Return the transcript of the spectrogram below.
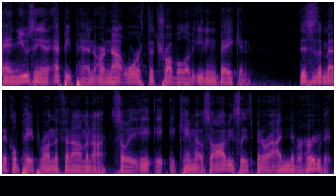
and using an EpiPen are not worth the trouble of eating bacon. This is a medical paper on the phenomena, so it, it, it came out. So obviously it's been around. I'd never heard of it,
